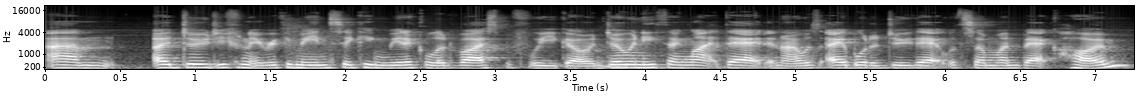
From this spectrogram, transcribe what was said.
Um, I do definitely recommend seeking medical advice before you go and do anything like that, and I was able to do that with someone back home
